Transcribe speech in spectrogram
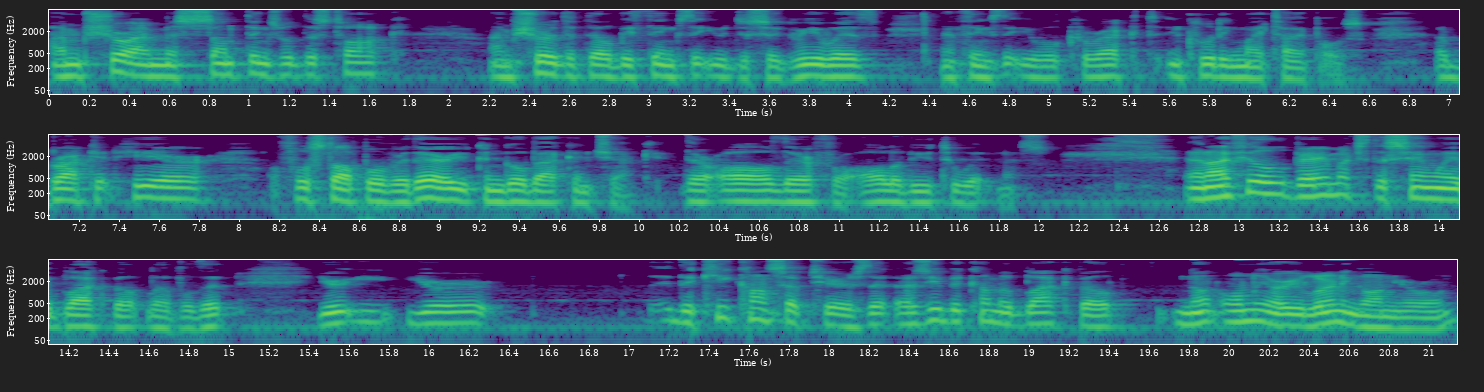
I'm sure I missed some things with this talk. I'm sure that there'll be things that you disagree with and things that you will correct, including my typos. A bracket here, a full stop over there, you can go back and check. They're all there for all of you to witness. And I feel very much the same way black belt level that you're, you're, the key concept here is that as you become a black belt, not only are you learning on your own,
